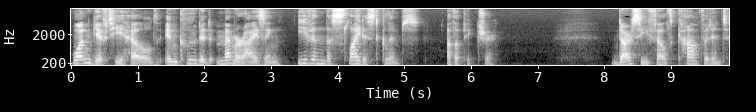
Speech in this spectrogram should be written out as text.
One gift he held included memorizing even the slightest glimpse of a picture. Darcy felt confident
